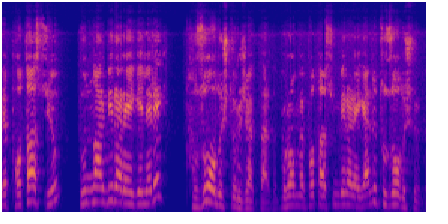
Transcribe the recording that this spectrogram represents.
ve potasyum bunlar bir araya gelerek tuzu oluşturacaklardı. Brom ve potasyum bir araya geldi tuzu oluşturdu.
